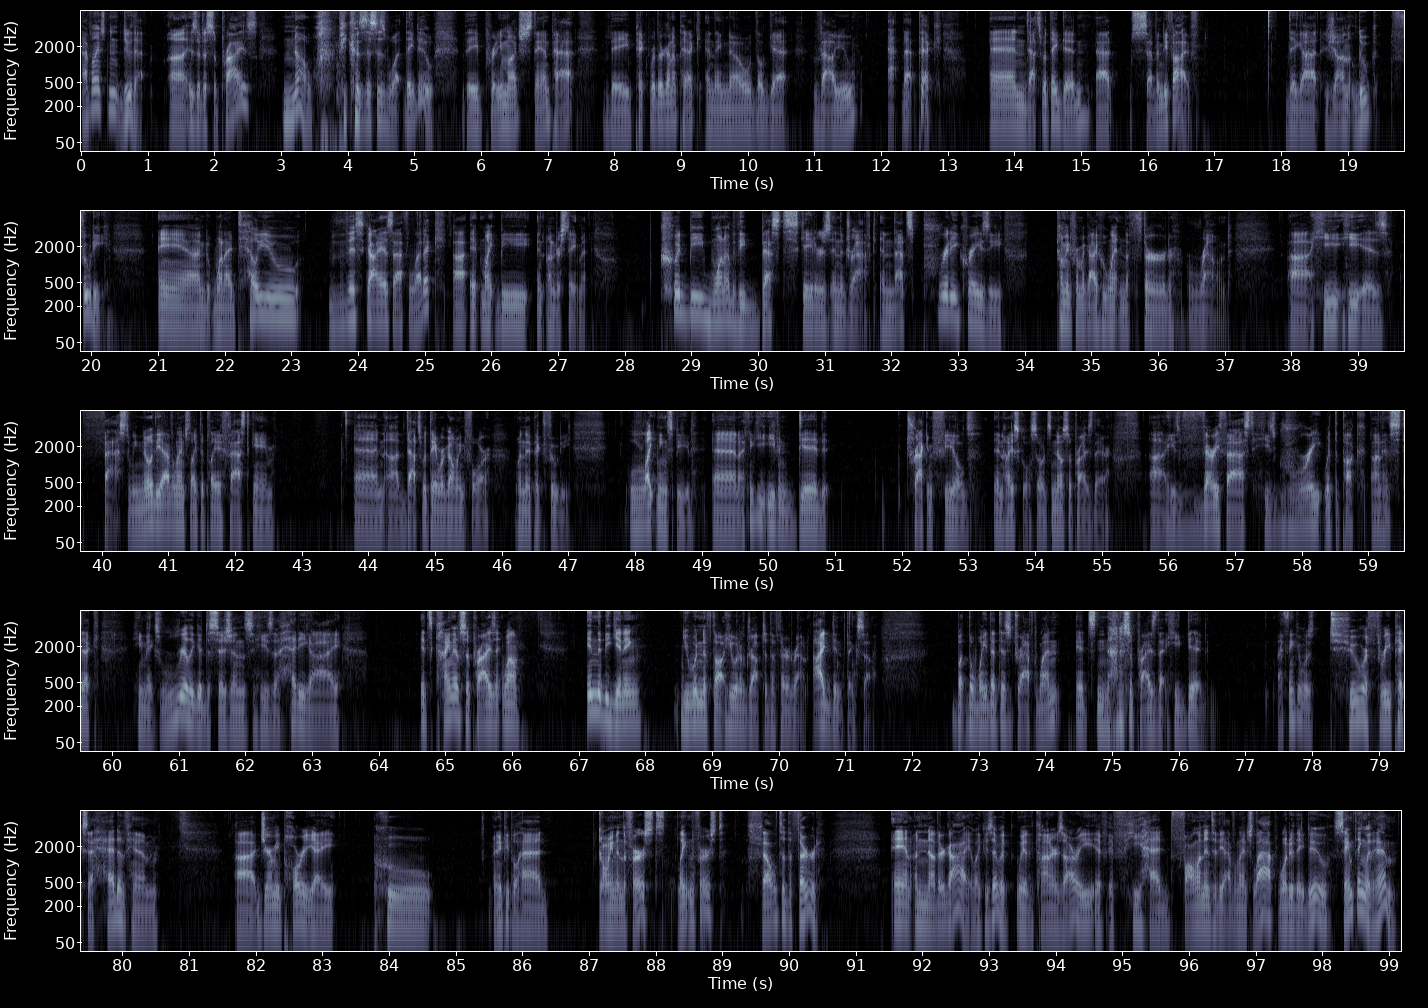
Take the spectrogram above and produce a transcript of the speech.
Avalanche didn't do that. Uh, is it a surprise? No, because this is what they do. They pretty much stand pat. They pick where they're going to pick, and they know they'll get value at that pick. And that's what they did at 75. They got Jean Luc Foudy. And when I tell you this guy is athletic, uh, it might be an understatement. Could be one of the best skaters in the draft, and that's pretty crazy coming from a guy who went in the third round. Uh, he he is fast. We know the Avalanche like to play a fast game, and uh, that's what they were going for when they picked Foudy. Lightning speed, and I think he even did track and field in high school, so it's no surprise there. Uh, he's very fast. He's great with the puck on his stick. He makes really good decisions. He's a heady guy. It's kind of surprising. Well, in the beginning, you wouldn't have thought he would have dropped to the third round. I didn't think so. But the way that this draft went, it's not a surprise that he did. I think it was two or three picks ahead of him, uh, Jérémie Poirier, who many people had going in the first, late in the first, fell to the third. And another guy, like you said, with, with Connor Zary, if, if he had fallen into the Avalanche lap, what do they do? Same thing with him.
